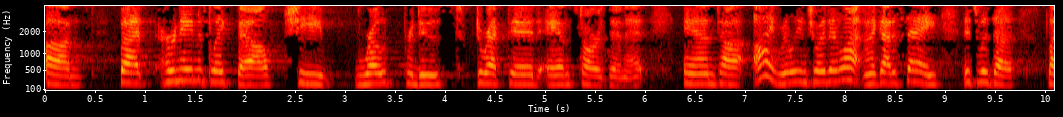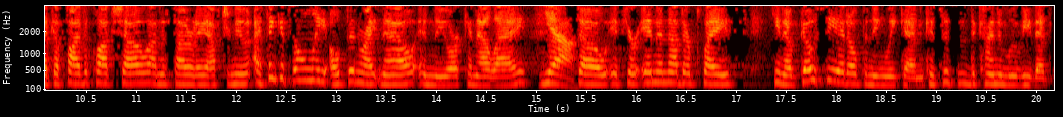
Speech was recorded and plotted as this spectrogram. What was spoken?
Um, but her name is lake bell. She wrote produced directed and stars in it and uh, I really enjoyed it a lot. And I got to say, this was a like a five o'clock show on a Saturday afternoon. I think it's only open right now in New York and LA. Yeah. So if you're in another place, you know, go see it opening weekend because this is the kind of movie that's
